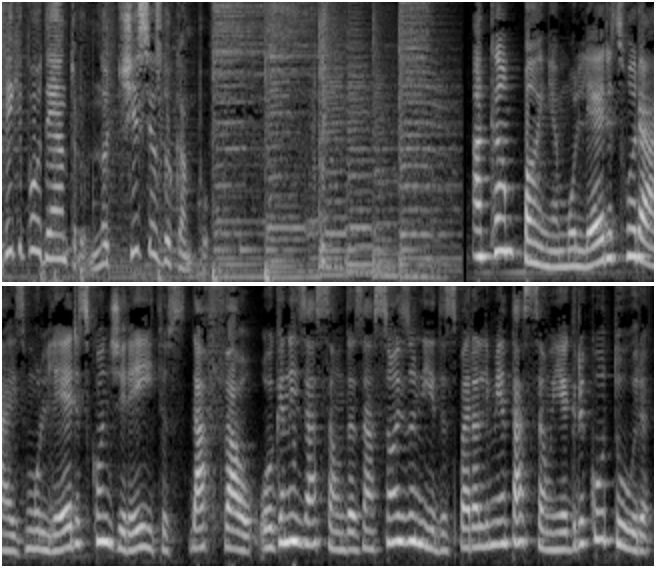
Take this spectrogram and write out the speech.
Fique por dentro. Notícias do Campo. A campanha Mulheres Rurais, Mulheres com Direitos, da FAO, Organização das Nações Unidas para Alimentação e Agricultura,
